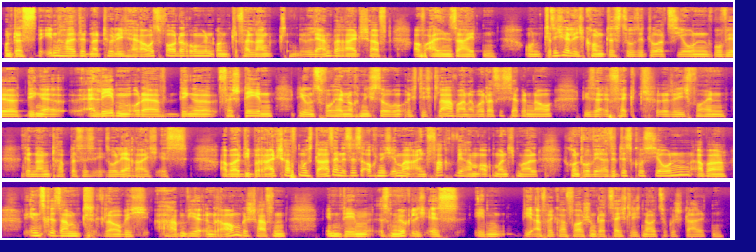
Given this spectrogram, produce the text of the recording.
Und das beinhaltet natürlich Herausforderungen und verlangt Lernbereitschaft auf allen Seiten. Und sicherlich kommt es zu Situationen, wo wir Dinge erleben oder Dinge verstehen, die uns vorher noch nicht so richtig klar waren. Aber das ist ja genau dieser Effekt, den ich vorhin genannt habe, dass es so lehrreich ist. Aber die Bereitschaft muss da sein. Es ist auch nicht immer einfach. Wir haben auch manchmal kontroverse Diskussionen. Aber insgesamt, glaube ich, haben wir einen Raum geschaffen, in dem es möglich ist, eben die Afrika-Forschung tatsächlich neu zu gestalten.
